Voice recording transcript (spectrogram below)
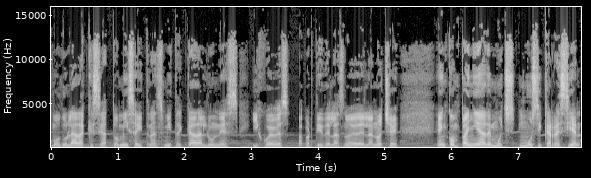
modulada que se atomiza y transmite cada lunes y jueves a partir de las 9 de la noche en compañía de mucha música recién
